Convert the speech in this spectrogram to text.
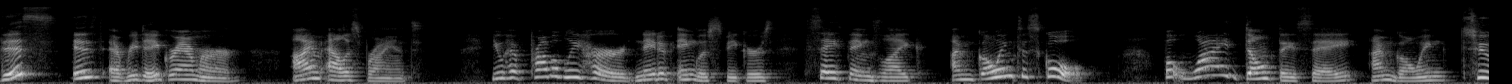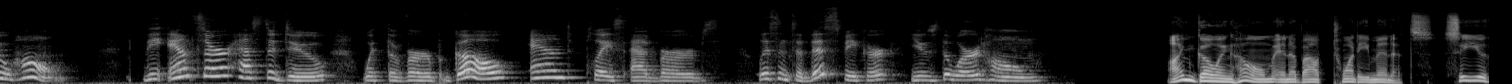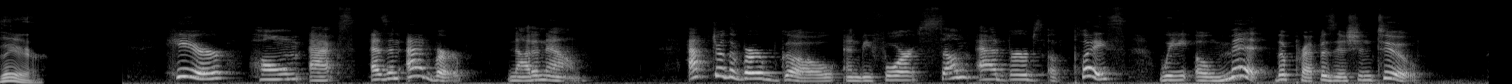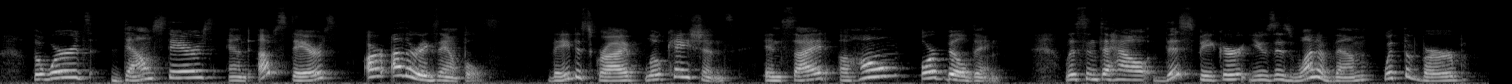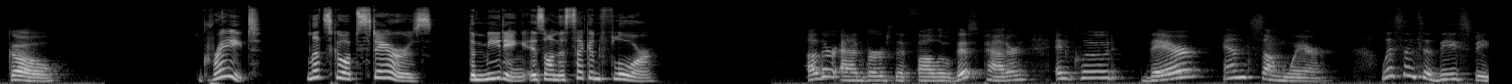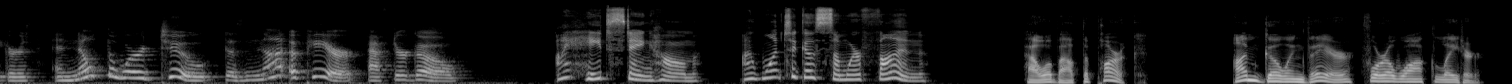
This is Everyday Grammar. I'm Alice Bryant. You have probably heard native English speakers say things like, I'm going to school. But why don't they say, I'm going to home? The answer has to do with the verb go and place adverbs. Listen to this speaker use the word home. I'm going home in about 20 minutes. See you there. Here, home acts as an adverb, not a noun. After the verb go and before some adverbs of place, we omit the preposition to. The words downstairs and upstairs are other examples. They describe locations inside a home or building. Listen to how this speaker uses one of them with the verb go. Great! Let's go upstairs. The meeting is on the second floor. Other adverbs that follow this pattern include there and somewhere. Listen to these speakers and note the word to does not appear after go. I hate staying home. I want to go somewhere fun. How about the park? I'm going there for a walk later.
